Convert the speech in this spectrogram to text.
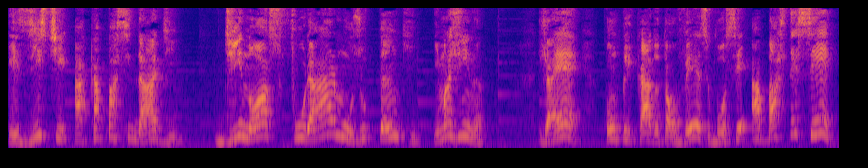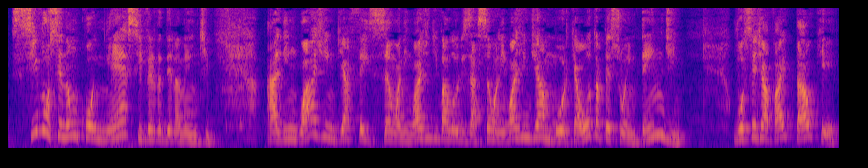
existe a capacidade de nós furarmos o tanque. Imagina, já é complicado talvez você abastecer. Se você não conhece verdadeiramente a linguagem de afeição, a linguagem de valorização, a linguagem de amor que a outra pessoa entende, você já vai estar tá, o quê?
